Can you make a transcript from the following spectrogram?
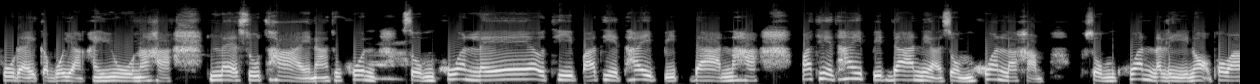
ผู้ใดก็บ่อยากให้อยู่นะคะ และสุดท้ายนะทุกคนสมควรแล้วที่ประเทศไทยปิดด่านนะคะ ประเทศไทยปิดด่านเนี่ย สมควรละค่ะ สมควรอลีเนาะเพราะว่า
